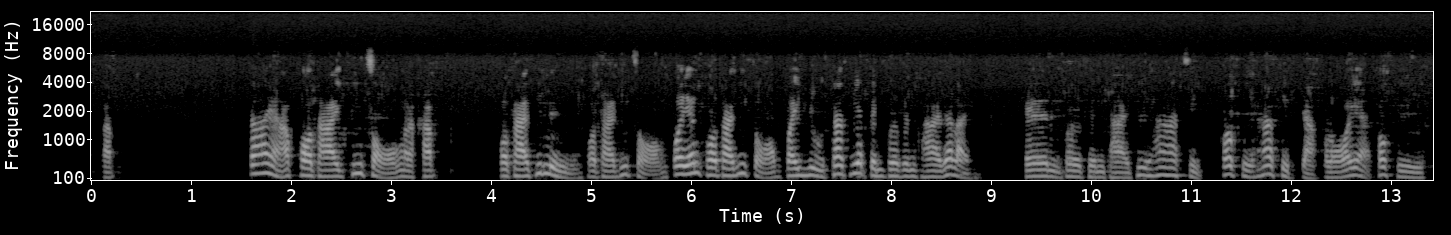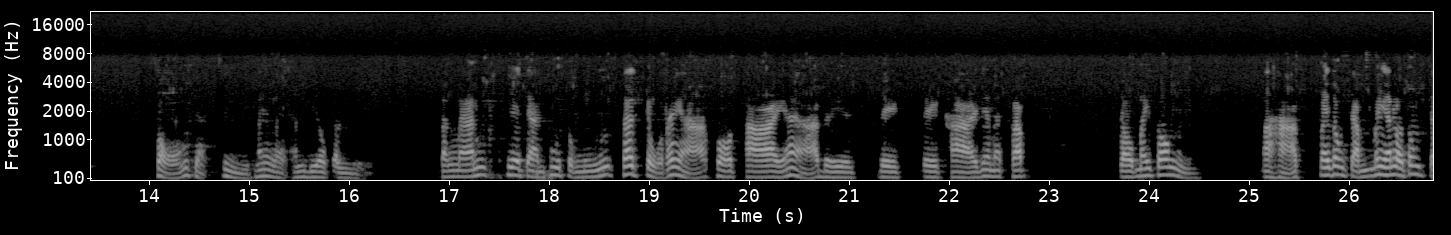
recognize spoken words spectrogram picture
นะครับถ้าให้หาพอทายที่สองนะครับพอทายที่หนึ่งพอทายที่สองเพราะฉะนั้นพอทายที่สองไปอยู่ถ้าเทียบเป็นเพอร์เซนทายเท่าไหร่ เป็นเพอร์เซนทายที่ห้าสิบก็คือห้าสิบจากร้อยอะก็คือสองจากสี่นั่นแหละอันเดียวกันเลยดังนั้นที่อาจารย์พูดตรงนี้ ถ้าโจทย์ให้หาพอทายให้หาเดเดเดทายเนี่ยนะครับ เราไม่ต้อง มาหาไม่ต้องจำไม่งั้นเราต้องจ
